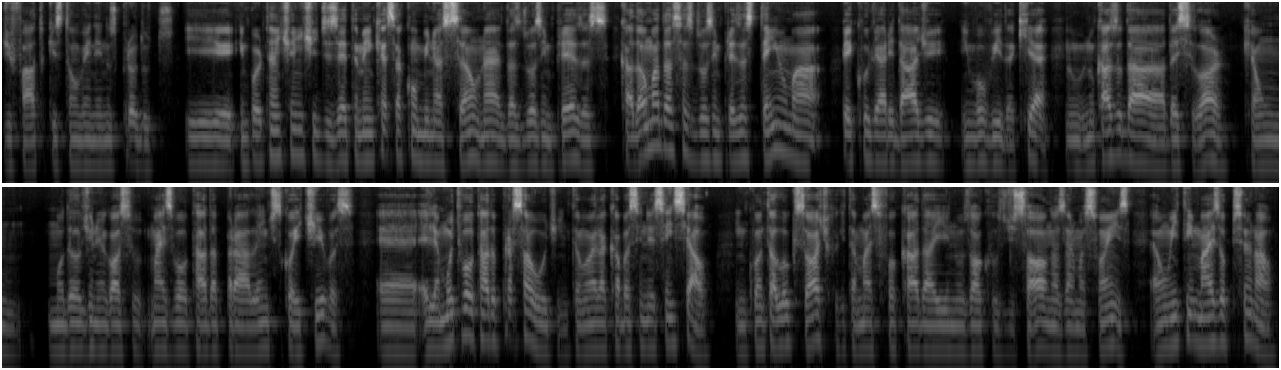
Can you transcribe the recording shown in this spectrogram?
de fato que estão vendendo os produtos. E importante a gente dizer também que essa combinação, né, das duas empresas, cada uma dessas duas empresas tem uma peculiaridade envolvida, que é, no, no caso da, da Essilor, que é um, um modelo de negócio mais voltado para lentes corretivas, é, ele é muito voltado para a saúde, então ele acaba sendo essencial. Enquanto a Luxótica, que está mais focada aí nos óculos de sol, nas armações, é um item mais opcional.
